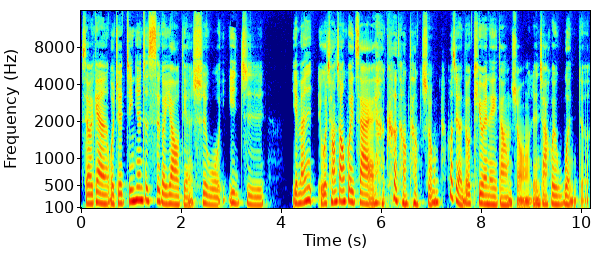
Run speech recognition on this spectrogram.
So again，我觉得今天这四个要点是我一直也蛮，我常常会在课堂当中，或者很多 Q&A 当中，人家会问的，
